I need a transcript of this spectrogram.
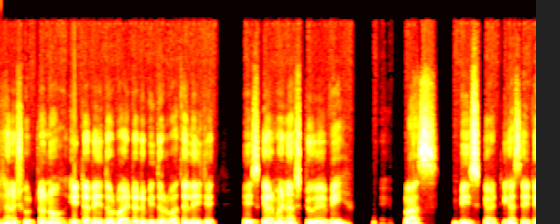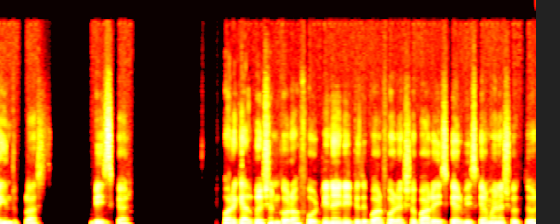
এখানে সূত্র নাও, এটারে এ ধরবা, এটারে বি ধরবা, তাহলে এই যে a square minus two a b plus b square, ঠিক আছে? এটা কিন্তু প্লাস বি স্কোয়ার। পরে ক্যালকুলেশন করো, forty nine, a to the power four, একশো বারো স্কোয়ার, বি স্কোয়ার মাইনাস সত্তর।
